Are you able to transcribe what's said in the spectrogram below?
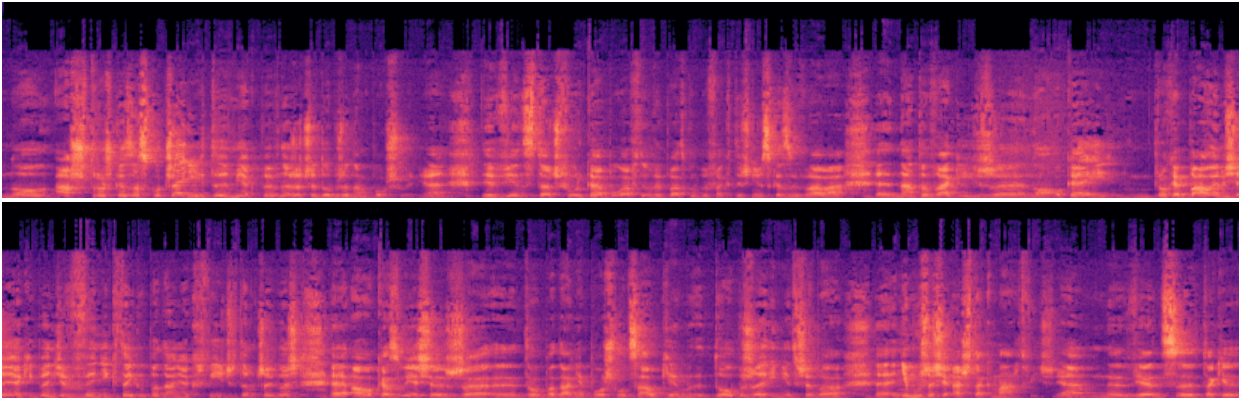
no, aż troszkę zaskoczeni tym, jak pewne rzeczy dobrze nam poszły. Nie? Więc ta czwórka była w tym wypadku, by faktycznie wskazywała e, na to wagi, że no okej, trochę bałem się, jaki będzie wynik tego badania krwi czy tam czegoś, e, a okazuje się, że e, to badanie poszło całkiem dobrze i nie trzeba, e, nie muszę się aż tak martwić. Nie? Więc takie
